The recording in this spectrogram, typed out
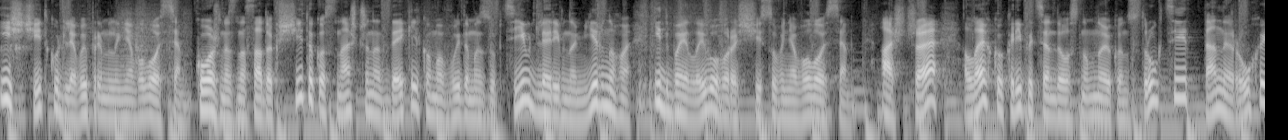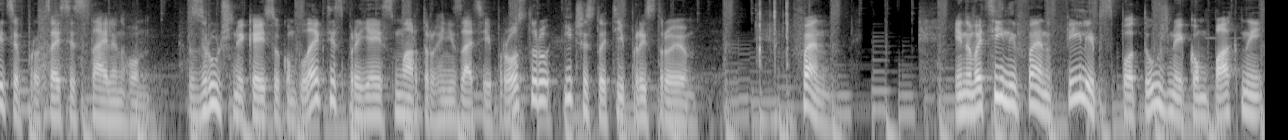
і щітку для випрямлення волосся. Кожна з насадок щіток оснащена декількома видами зубців для рівномірного і дбайливого розчісування волосся. А ще легко кріпиться до основної конструкції та не рухається в процесі стайлінгу. Зручний кейс у комплекті сприяє смарт-організації простору і чистоті пристрою. Фен Інноваційний фен Philips потужний, компактний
